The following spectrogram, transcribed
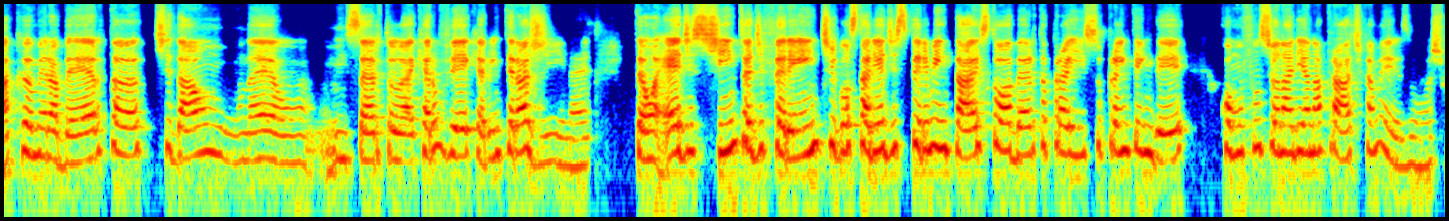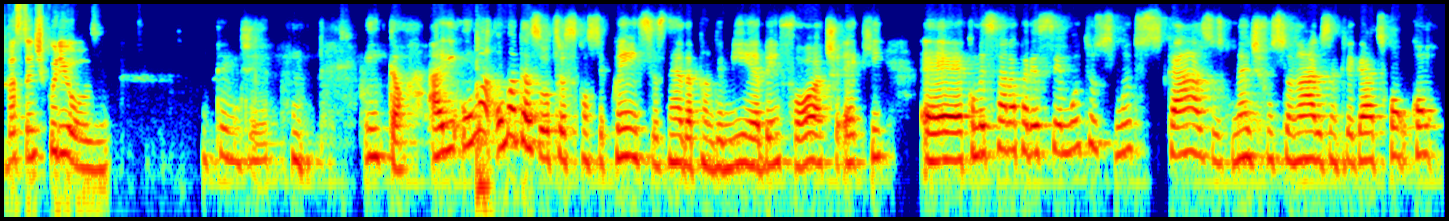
a câmera aberta, te dá um, né, um, certo, ah, quero ver, quero interagir, né? Então é distinto, é diferente, gostaria de experimentar, estou aberta para isso, para entender como funcionaria na prática mesmo. Acho bastante curioso. Entendi. Então, aí uma, uma das outras consequências né, da pandemia bem forte é que é, começaram a aparecer muitos, muitos casos né, de funcionários empregados com, com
